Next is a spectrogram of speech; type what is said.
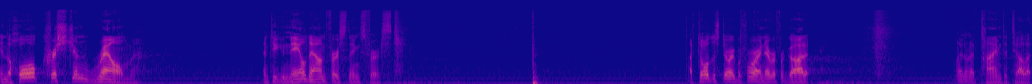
in the whole Christian realm until you nail down first things first. I've told the story before, I never forgot it. I don't have time to tell it.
